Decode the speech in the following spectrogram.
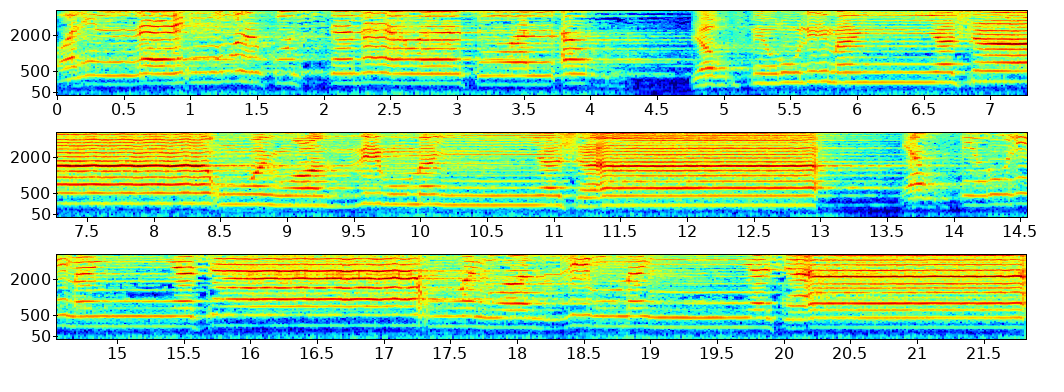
ولله ملك السماوات والأرض. يغفر لمن يشاء ويعذب من يشاء. يغفر لمن يشاء ويعذب من يشاء.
